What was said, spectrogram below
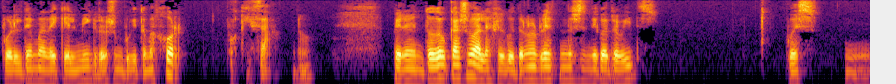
por el tema de que el micro es un poquito mejor, pues quizá, ¿no? Pero en todo caso, al ejecutar una aplicación de 64 bits, pues mm,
